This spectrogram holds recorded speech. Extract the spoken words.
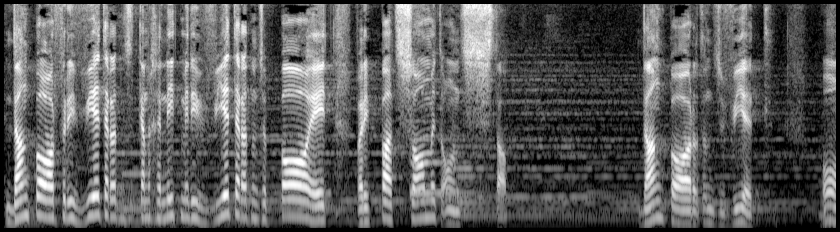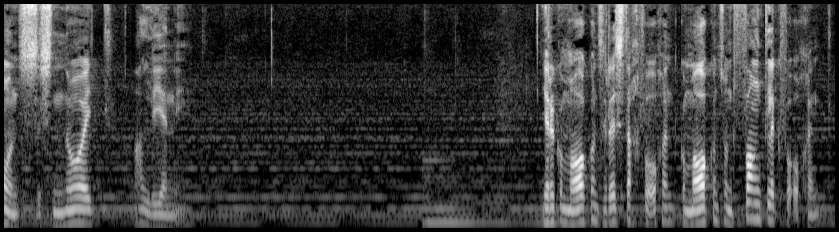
Dankbaar vir die wete dat ons dit kan geniet met die wete dat ons 'n Pa het wat die pad saam met ons stap. Dankbaar dat ons weet ons is nooit alleen nie. Here kom maak ons rustig vir oggend, kom maak ons ontvanklik vir oggend.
